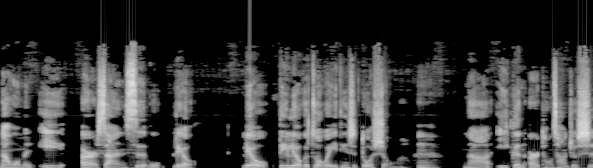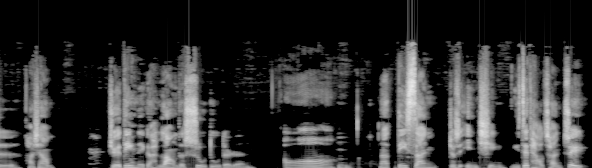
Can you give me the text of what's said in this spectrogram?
那我们一二三四五六六，第六个座位一定是舵手嘛？嗯，那一跟二通常就是好像。决定那个浪的速度的人哦，嗯，那第三就是引擎，你这条船最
